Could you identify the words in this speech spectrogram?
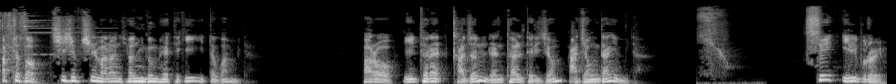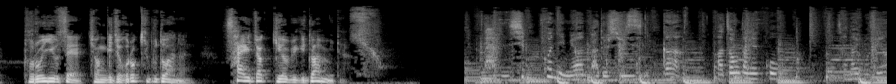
합쳐서 77만원 현금 혜택이 있다고 합니다. 바로 인터넷 가전 렌탈 대리점 아정당입니다. 수익 일부를 불우이웃에 정기적으로 기부도 하는 사회적 기업이기도 합니다. 단 10분이면 받을 수 있으니까 아정당에 꼭 전화해보세요.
